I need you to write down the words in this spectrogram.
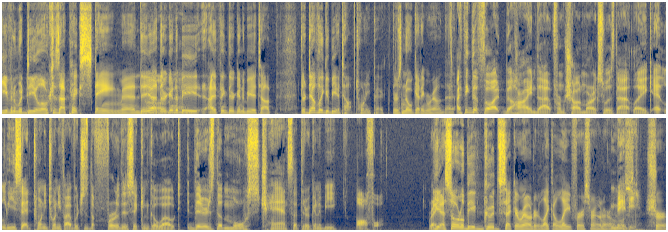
even with D'Lo because that pick's staying, man. They- yeah, Oh, they're going to be. I think they're going to be a top. They're definitely going to be a top twenty pick. There's no getting around that. I think the thought behind that from Sean Marks was that, like, at least at 2025, which is the furthest it can go out, there's the most chance that they're going to be awful. Right? Yeah, so it'll be a good second rounder, like a late first rounder. almost. Maybe. sure.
